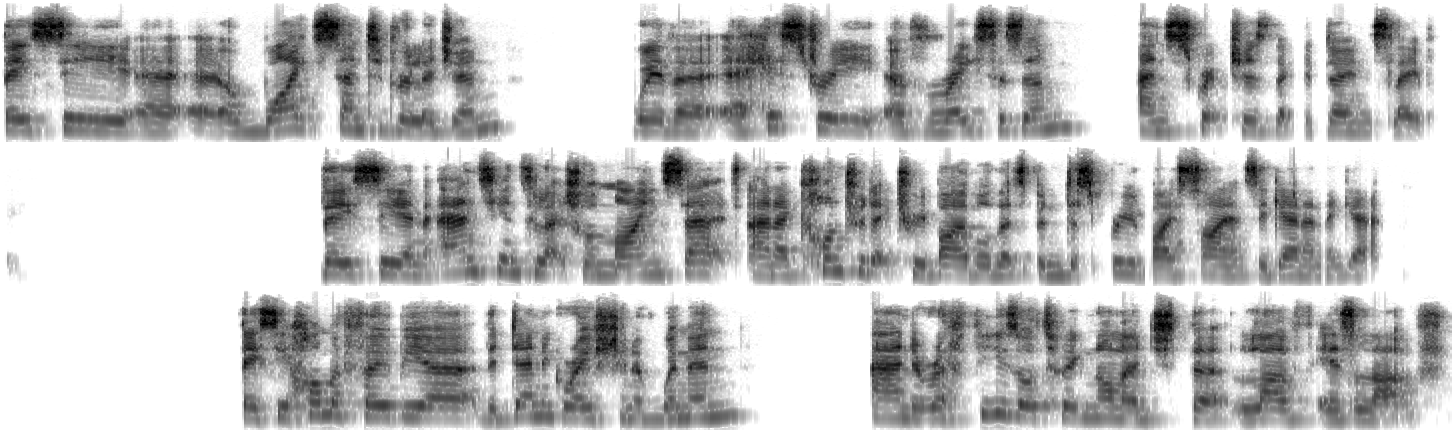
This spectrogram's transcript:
They see a, a white centered religion with a, a history of racism and scriptures that condone slavery. They see an anti intellectual mindset and a contradictory Bible that's been disproved by science again and again. They see homophobia, the denigration of women, and a refusal to acknowledge that love is love.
